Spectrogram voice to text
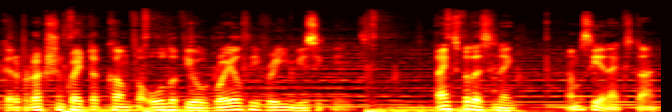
Go to ProductionCrate.com for all of your royalty free music needs. Thanks for listening, and we'll see you next time.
